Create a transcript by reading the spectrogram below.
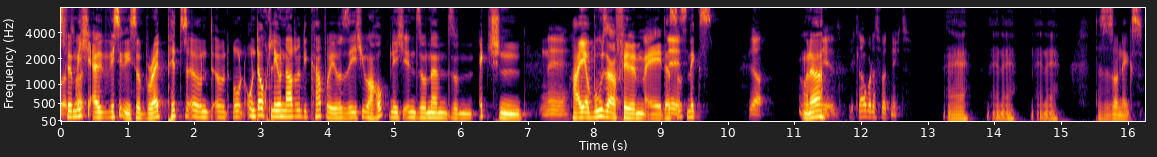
ist für mich, also, weiß ich nicht, so Brad Pitt und, und, und auch Leonardo DiCaprio sehe ich überhaupt nicht in so einem, so einem Action nee. Hayabusa-Film, ey. Das nee. ist nix. Ja. Oder? Nee, ich glaube, das wird nichts. Nee, nee, nee, nee, nee. Das ist so nix.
